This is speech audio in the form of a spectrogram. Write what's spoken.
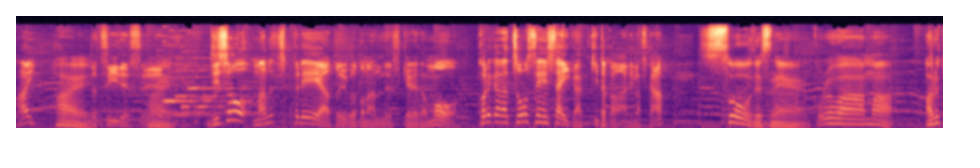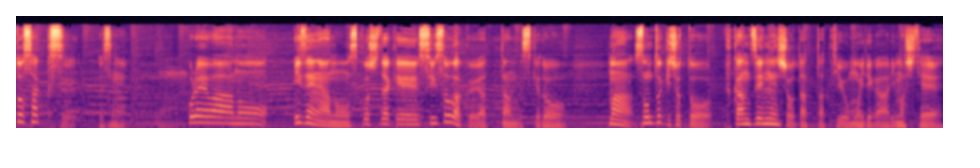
はい。はい。じゃあ次です、は自称マルチプレイヤーということなんですけれどもこれから挑戦したい楽器とかはありますか、いそうですね。これはまあアルトサックスですね。これはあの以前あの少しだけ吹奏楽やったんですけどまあその時ちょっと不完全燃焼だったっていう思い出がありまして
